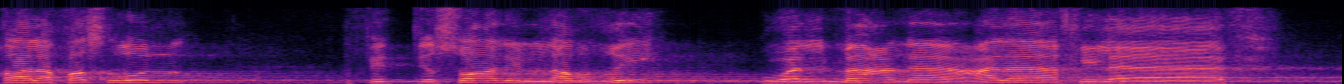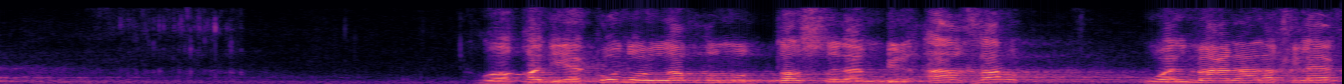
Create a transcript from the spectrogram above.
قال فصل في اتصال اللفظ والمعنى على خلاف. وقد يكون اللفظ متصلا بالآخر والمعنى على خلاف.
